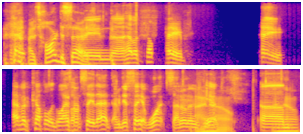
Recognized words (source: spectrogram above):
it's hard to say. I mean, uh, have a couple. Hey, hey, have a couple of glasses. Don't say that. I mean, just say it once. I don't know. If I know. I Um, know.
